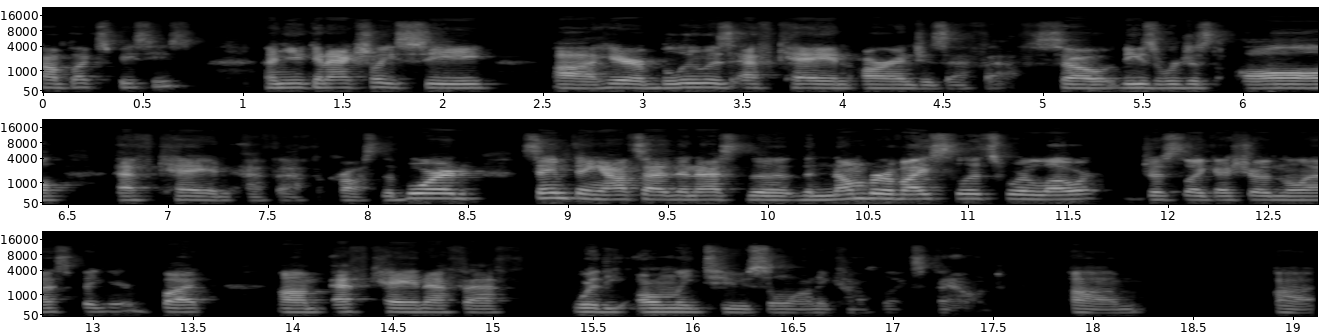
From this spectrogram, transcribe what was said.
complex species. And you can actually see uh, here, blue is FK and orange is FF. So these were just all FK and FF across the board. Same thing outside the nest. The, the number of isolates were lower, just like I showed in the last figure, but um, FK and FF were the only two Solani complex found. Um, uh,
